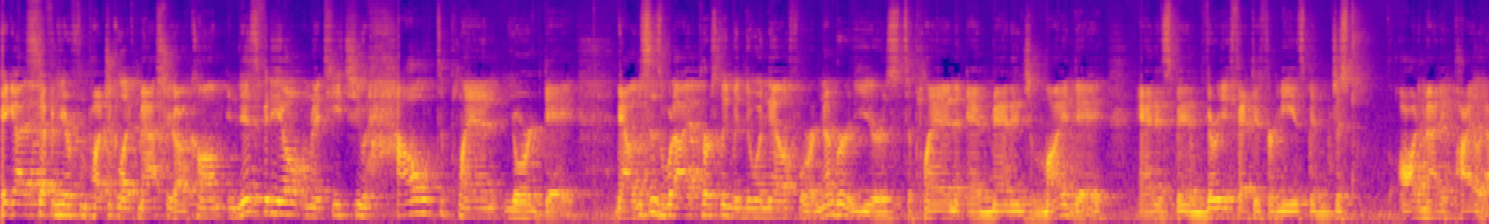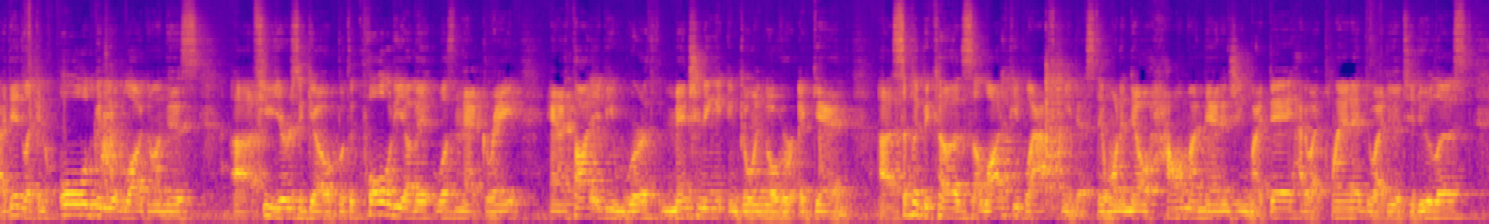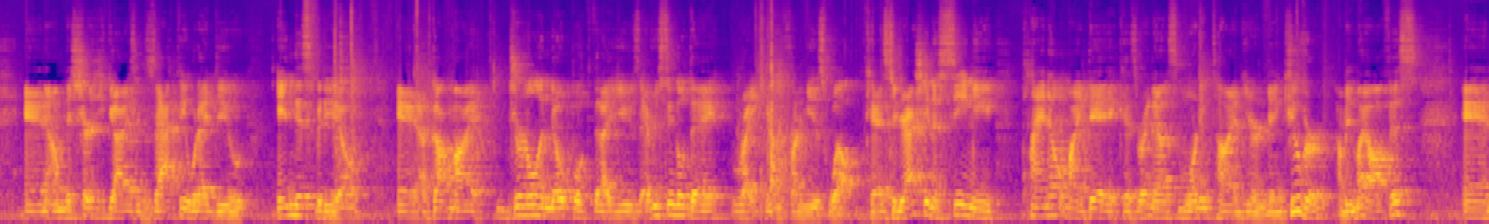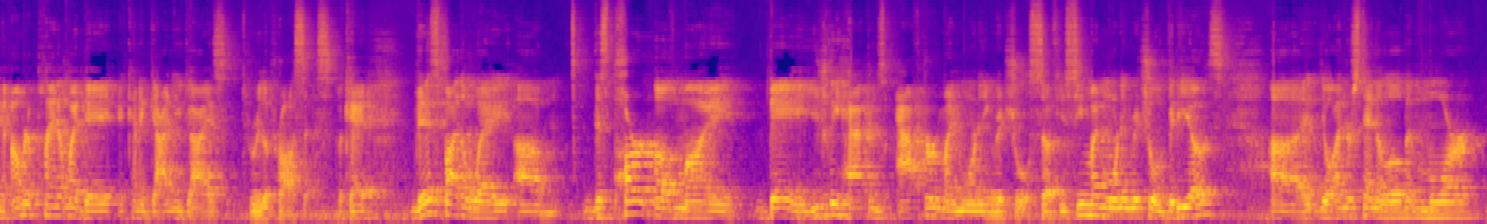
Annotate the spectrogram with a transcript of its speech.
Hey guys, Stefan here from ProjectLifeMastery.com. In this video, I'm going to teach you how to plan your day. Now, this is what I've personally been doing now for a number of years to plan and manage my day, and it's been very effective for me. It's been just automatic pilot. I did like an old video blog on this uh, a few years ago, but the quality of it wasn't that great, and I thought it'd be worth mentioning and going over again, uh, simply because a lot of people ask me this. They want to know how am I managing my day, how do I plan it, do I do a to-do list, and I'm to share with you guys exactly what I do in this video, and I've got my journal and notebook that I use every single day right here in front of me as well, okay? So you're actually to see me plan out my day, because right now it's morning time here in Vancouver, I'm in my office, and I'm gonna plan out my day and kind of guide you guys through the process, okay? This, by the way, um, this part of my day usually happens after my morning ritual. So if you see my morning ritual videos, uh, you'll understand a little bit more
